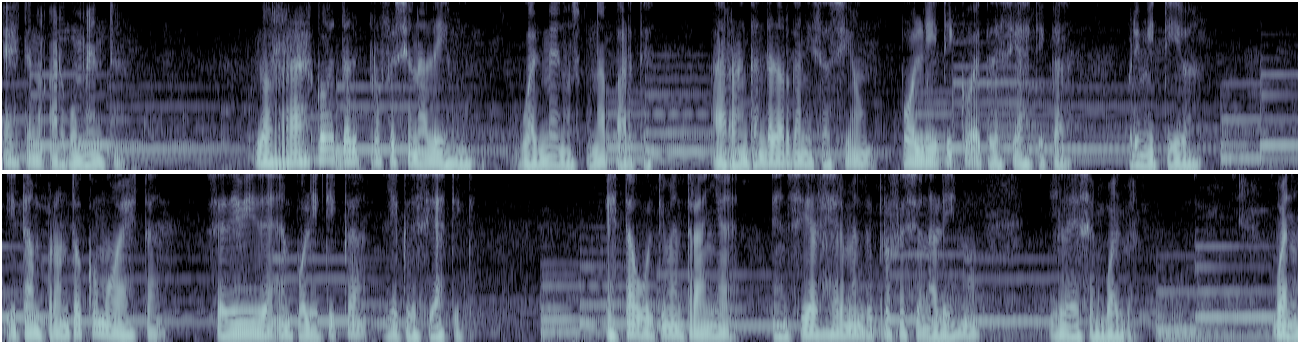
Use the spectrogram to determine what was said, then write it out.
este nos argumenta los rasgos del profesionalismo, o al menos una parte, arrancan de la organización político-eclesiástica primitiva, y tan pronto como ésta se divide en política y eclesiástica. Esta última entraña en sí el germen del profesionalismo y le desenvuelve. Bueno,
